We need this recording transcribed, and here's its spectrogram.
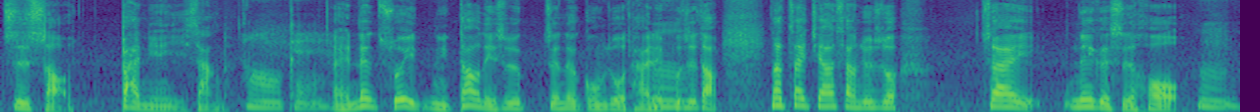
至少半年以上的。哦、OK，哎，那所以你到底是不是真的工作太累？嗯、不知道。那再加上就是说，在那个时候，嗯，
